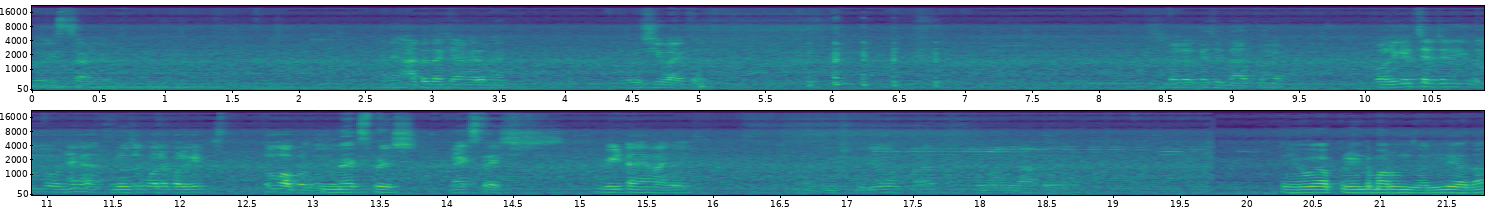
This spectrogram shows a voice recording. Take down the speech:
रोहित चालेल आणि हा त्याचा कॅमेरामॅन ऋषी वायकर. बघा कसे दात बघा कॉलगेटच्या तो नाही का फ्लोचा पॉला कॉलगेट तो वापरतो. मॅक्स फ्रेश मॅक्स फ्रेश मीठ आहे माझ्या. स्टुडिओ हे बघा प्रिंट मारून झालेली आता.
